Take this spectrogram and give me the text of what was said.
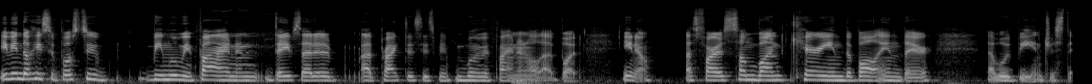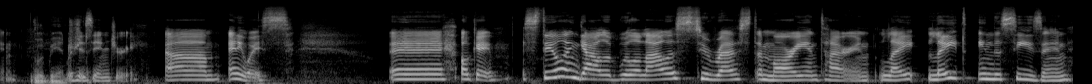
even though he's supposed to be moving fine and Dave said it at practice he's been moving fine and all that. But, you know, as far as someone carrying the ball in there, that would be interesting. Would be With his injury. Um, anyways. Uh, okay, Steele and Gallup will allow us to rest Amari and Tyron late late in the season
